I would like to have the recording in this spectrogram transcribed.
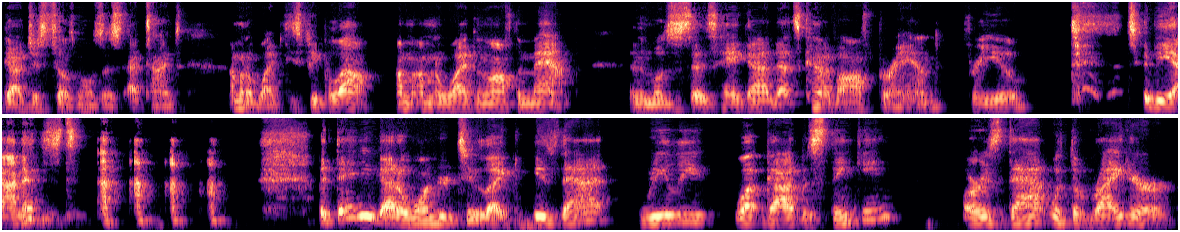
God just tells Moses at times, I'm going to wipe these people out. I'm, I'm going to wipe them off the map. And then Moses says, Hey, God, that's kind of off brand for you, to be honest. but then you got to wonder too, like, is that really what God was thinking? Or is that what the writer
